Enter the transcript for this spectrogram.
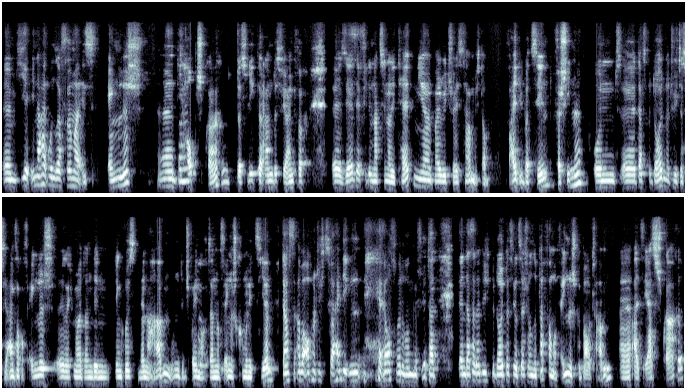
Ähm, hier innerhalb unserer Firma ist Englisch äh, die mhm. Hauptsprache. Das liegt daran, dass wir einfach äh, sehr, sehr viele Nationalitäten hier bei Retraced haben. Ich glaube, weit über zehn verschiedene. Und äh, das bedeutet natürlich, dass wir einfach auf Englisch, äh, sag ich mal, dann den, den größten Nenner haben und entsprechend auch dann auf Englisch kommunizieren. Das aber auch natürlich zu einigen Herausforderungen geführt hat. Denn das hat natürlich bedeutet, dass wir uns ja schon unsere Plattform auf Englisch gebaut haben, äh, als Erstsprache.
